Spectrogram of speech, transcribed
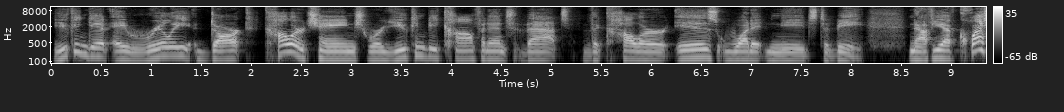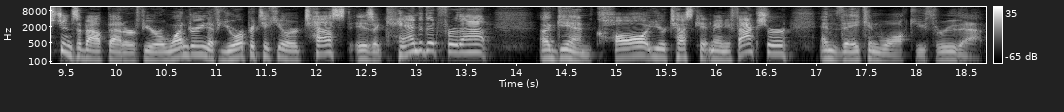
you can get a really dark color change where you can be confident that the color is what it needs to be. Now, if you have questions about that, or if you're wondering if your particular test is a candidate for that, again, call your test kit manufacturer and they can walk you through that.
